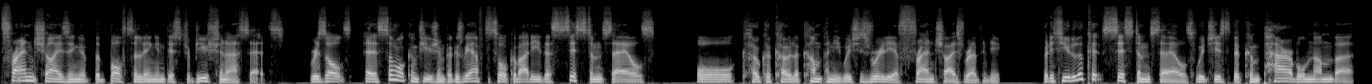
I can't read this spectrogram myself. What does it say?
franchising of the bottling and distribution assets results in somewhat confusion because we have to talk about either system sales or Coca Cola Company, which is really a franchise revenue. But if you look at system sales, which is the comparable number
